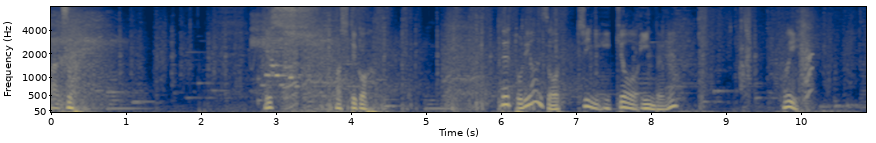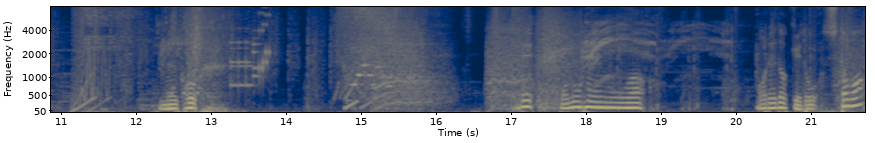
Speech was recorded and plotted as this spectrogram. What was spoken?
あ、くそ。よし。走っていこう。で、とりあえずあっちに行きゃいいんだよね。はい。向こうで、この辺は、あれだけど、下は？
